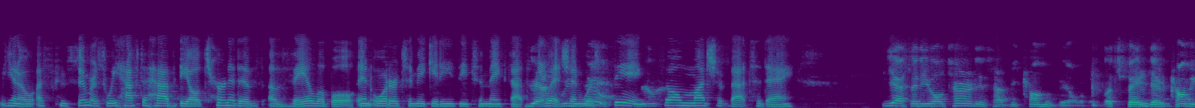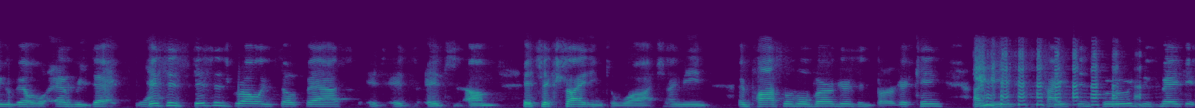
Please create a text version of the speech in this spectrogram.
you know, as consumers, we have to have the alternatives available in order to make it easy to make that yes, switch. We and do. we're seeing so much of that today. Yes, and the alternatives have become available. Let's face it, they're mm-hmm. coming available every day. Yeah. This is this is growing so fast. It's it's it's um it's exciting to watch. I mean, Impossible Burgers and Burger King. I mean, Tyson Foods is making.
